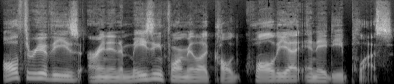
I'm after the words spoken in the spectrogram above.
All three of these are in an amazing formula called Qualia NAD plus.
